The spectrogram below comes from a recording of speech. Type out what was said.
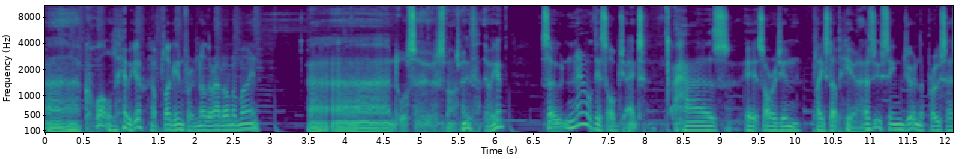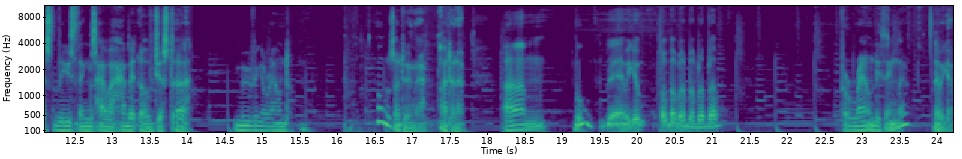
Uh, QOL, there we go, a plug-in for another add-on of mine. Uh, and also Smart Smooth, there we go. So now this object has its origin placed up here. As you've seen during the process, these things have a habit of just uh, moving around. What was I doing there? I don't know. Um, ooh, there we go. Blah, blah, blah, blah, blah, For a roundy thing there. There we go.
